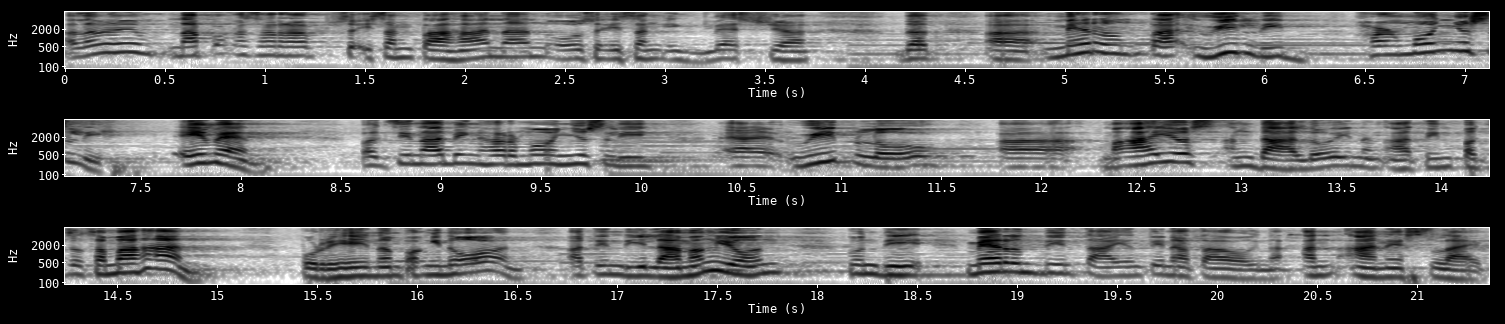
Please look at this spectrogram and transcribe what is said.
Alam mo, napakasarap sa isang tahanan o sa isang iglesia that ah, meron ta we live harmoniously. Amen. Pag sinabing harmoniously, eh, we flow, ah, maayos ang daloy ng ating pagsasamahan. Purihin ang Panginoon. At hindi lamang yon, kundi meron din tayong tinatawag na an honest life.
